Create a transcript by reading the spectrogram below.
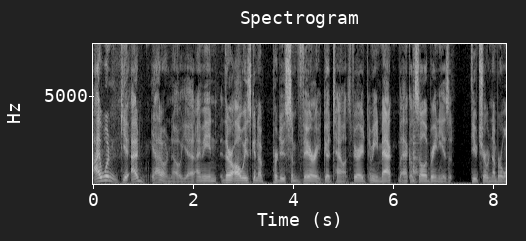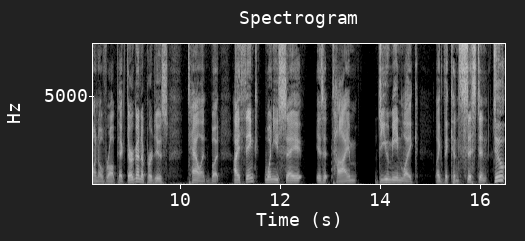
I wouldn't get. I I don't know yet. I mean, they're always going to produce some very good talents. Very. I mean, Mac Macklin uh. Celebrini is a future number one overall pick. They're going to produce talent, but I think when you say is it time, do you mean like like the consistent? Do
